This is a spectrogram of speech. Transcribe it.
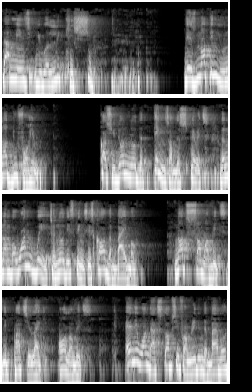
That means you will lick his shoe. There's nothing you will not do for him. Because you don't know the things of the spirit. The number one way to know these things is called the Bible. Not some of it, the parts you like, all of it. Anyone that stops you from reading the Bible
